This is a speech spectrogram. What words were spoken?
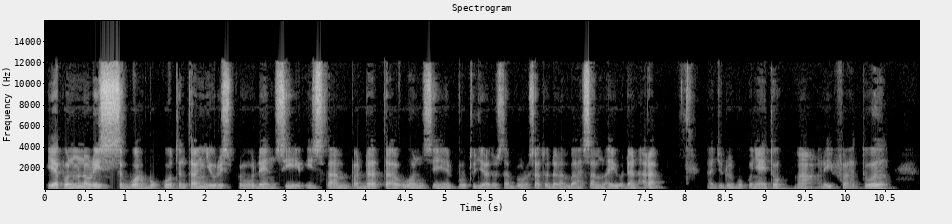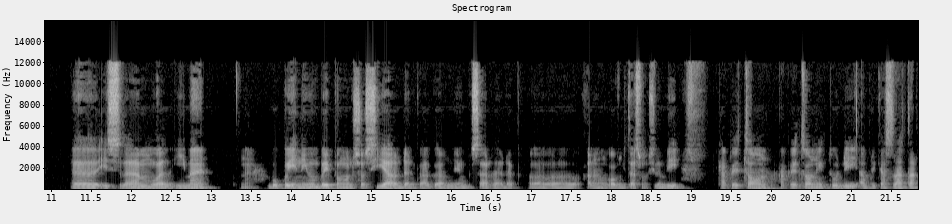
Ia pun menulis sebuah buku tentang jurisprudensi Islam pada tahun 1761 dalam bahasa Melayu dan Arab. Nah, judul bukunya itu Ma'rifatul uh, Islam wal Iman. Nah, buku ini memberi pengaruh sosial dan keagamaan yang besar terhadap uh, kalangan komunitas muslim di Cape Town. Cape Town itu di Afrika Selatan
